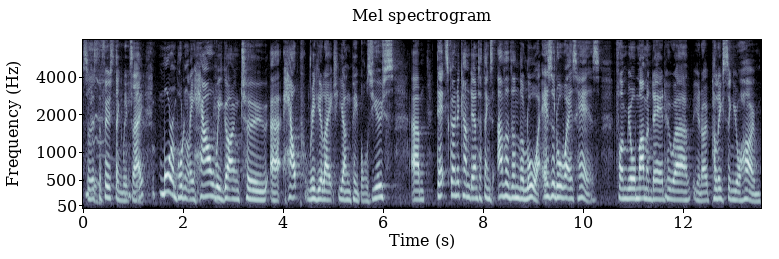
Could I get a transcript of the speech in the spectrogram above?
So that's the first thing we'd say. More importantly, how are we going to uh, help regulate young people's use? Um, that's going to come down to things other than the law, as it always has, from your mum and dad who are, you know, policing your home,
